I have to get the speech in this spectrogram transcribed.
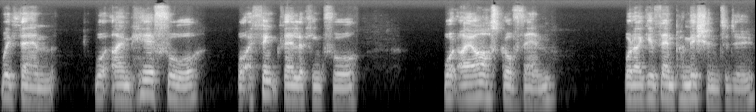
with them what i'm here for what i think they're looking for what I ask of them, what I give them permission to do.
